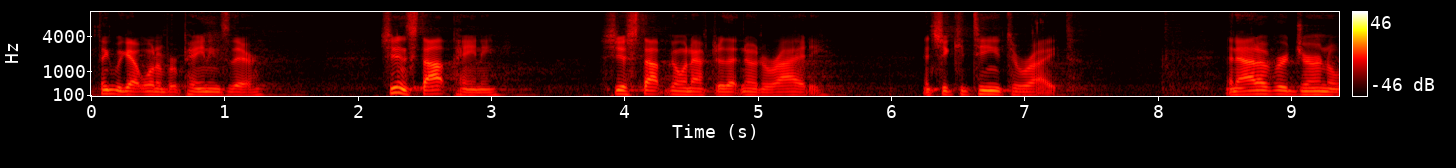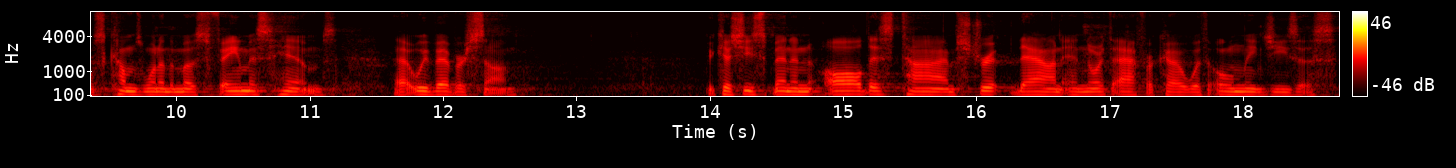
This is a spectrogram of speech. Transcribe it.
I think we got one of her paintings there. She didn't stop painting, she just stopped going after that notoriety. And she continued to write. And out of her journals comes one of the most famous hymns that we've ever sung. Because she's spending all this time stripped down in North Africa with only Jesus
